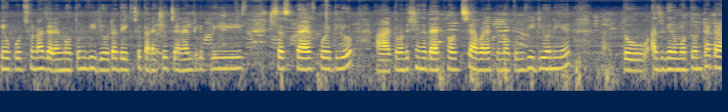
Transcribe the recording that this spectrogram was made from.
কেউ করছ না, যারা নতুন ভিডিওটা দেখছ তারা একটু চ্যানেলটিকে প্লিজ সাবস্ক্রাইব করে দিও। আর তোমাদের সঙ্গে দেখা হচ্ছে আবার একটা নতুন ভিডিও নিয়ে। তো আজকের মতন, টাটা।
